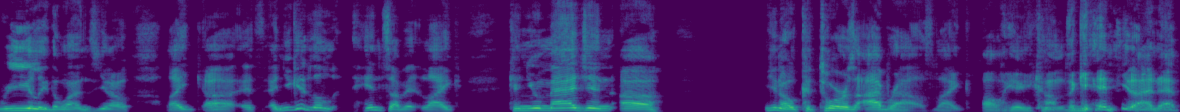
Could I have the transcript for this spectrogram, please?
really the ones you know like uh it's and you get little hints of it like can you imagine uh you know, Couture's eyebrows, like, oh, here he comes again. You know, have,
